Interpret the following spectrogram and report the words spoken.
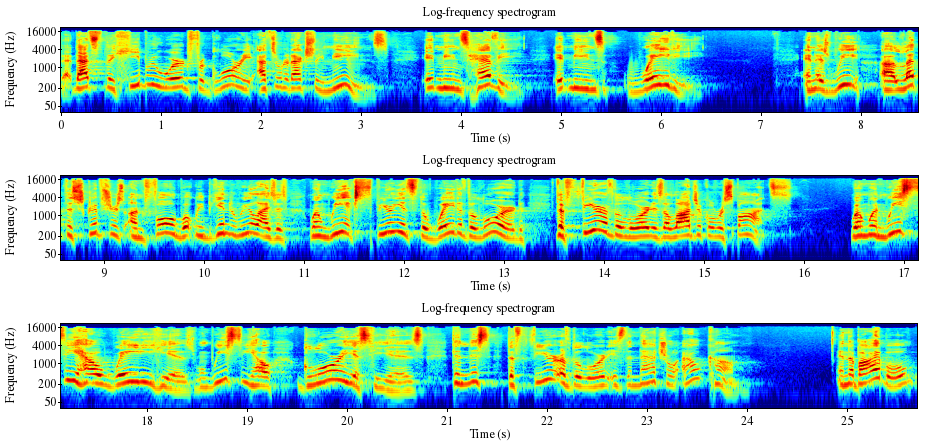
That, that's the Hebrew word for glory. That's what it actually means. It means heavy, it means weighty. And as we uh, let the scriptures unfold, what we begin to realize is when we experience the weight of the Lord, the fear of the Lord is a logical response. When, when we see how weighty he is, when we see how glorious he is, then this, the fear of the Lord is the natural outcome. And the Bible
